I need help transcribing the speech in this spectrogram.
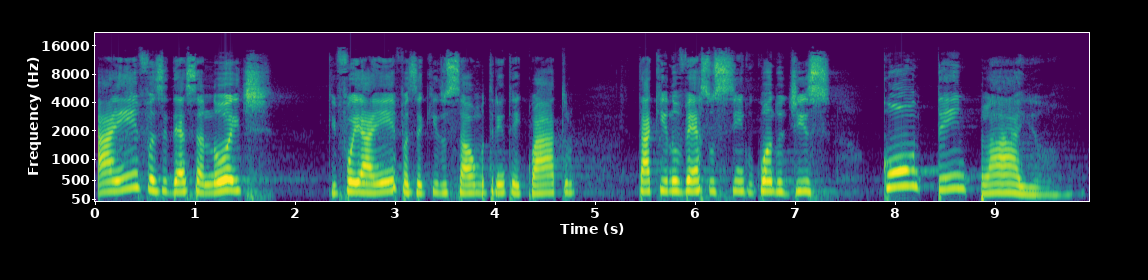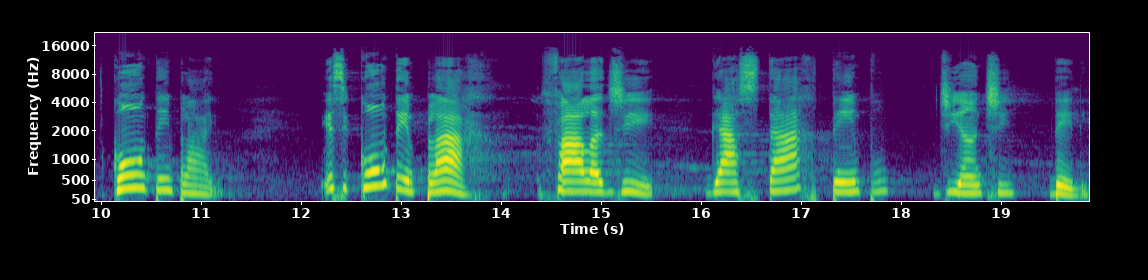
a ênfase dessa noite, que foi a ênfase aqui do Salmo 34, está aqui no verso 5, quando diz: contemplai-o, contemplai-o. Esse contemplar fala de gastar tempo diante dele.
